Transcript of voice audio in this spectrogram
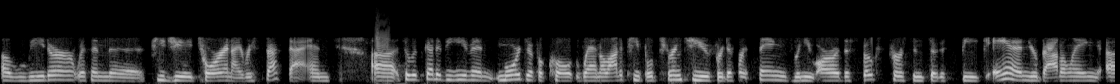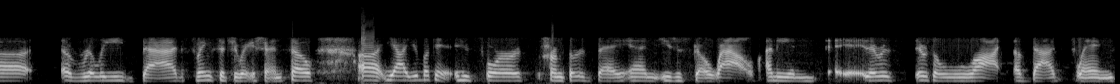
a leader within the PGA Tour, and I respect that. And uh, so it's got to be even more difficult when a lot of people turn to you for different things when you are the spokesperson, so to speak, and you're battling uh, a really bad swing situation. So, uh, yeah, you look at his scores from Thursday and you just go, wow. I mean, there was there was a lot of bad swings.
